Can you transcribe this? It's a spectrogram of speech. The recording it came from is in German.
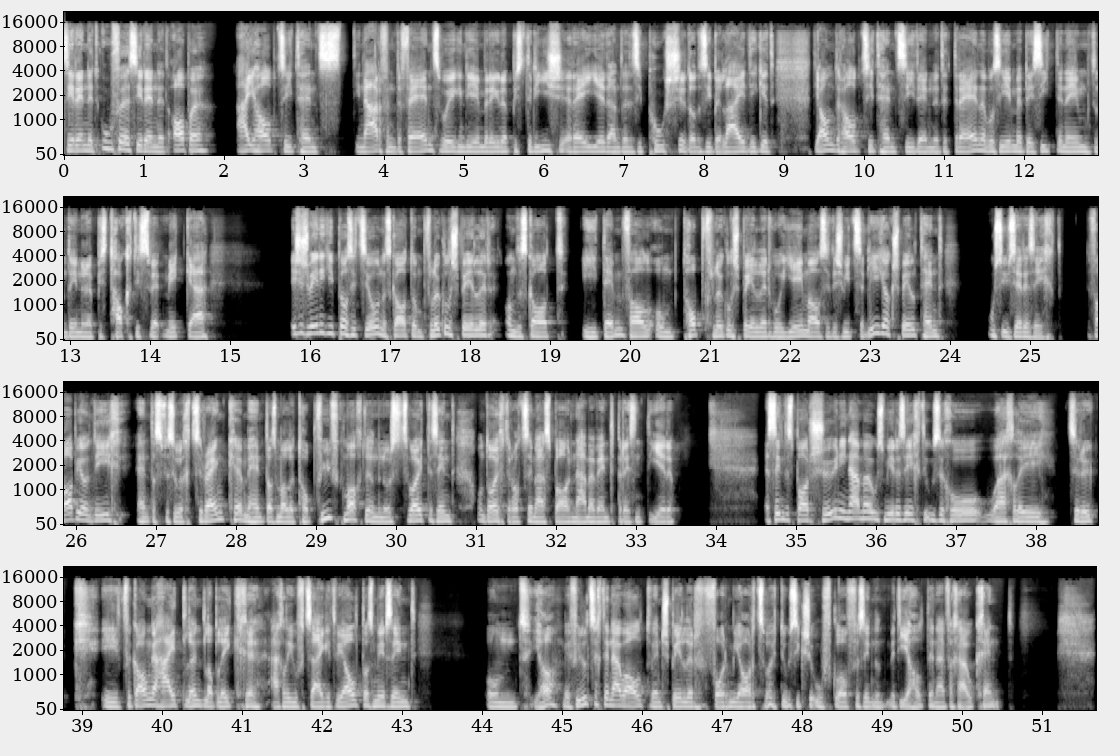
sie rennen auf, sie rennen ab. Eine Halbzeit haben die nervenden Fans, die irgendwie immer irgendetwas reinschreien, wenn sie pushen oder sie beleidigen. Die andere Halbzeit haben sie dann den Trainer, der sie immer beiseite nimmt und ihnen etwas Taktisches mitgeben Ist eine schwierige Position. Es geht um Flügelspieler und es geht in dem Fall um Top-Flügelspieler, die jemals in der Schweizer Liga gespielt haben, aus unserer Sicht. Fabio und ich haben das versucht zu ranken. Wir haben das mal eine Top 5 gemacht, weil wir nur das Zweite sind und euch trotzdem auch ein paar Namen präsentieren Es sind ein paar schöne Namen aus meiner Sicht rausgekommen, die ein bisschen zurück in die Vergangenheit blicken, ein bisschen aufzeigen, wie alt das wir sind. Und ja, man fühlt sich dann auch alt, wenn Spieler vor dem Jahr 2000 schon aufgelaufen sind und man die halt dann einfach auch kennt.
